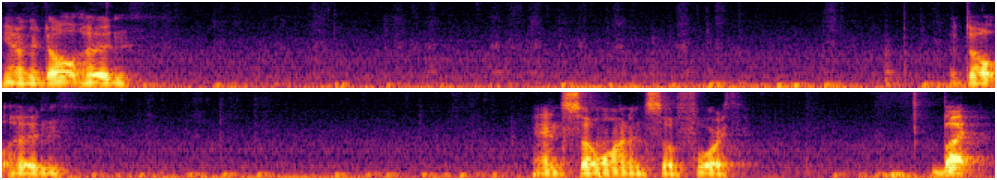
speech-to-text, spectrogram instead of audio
Young adulthood. Adulthood. And so on and so forth. But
